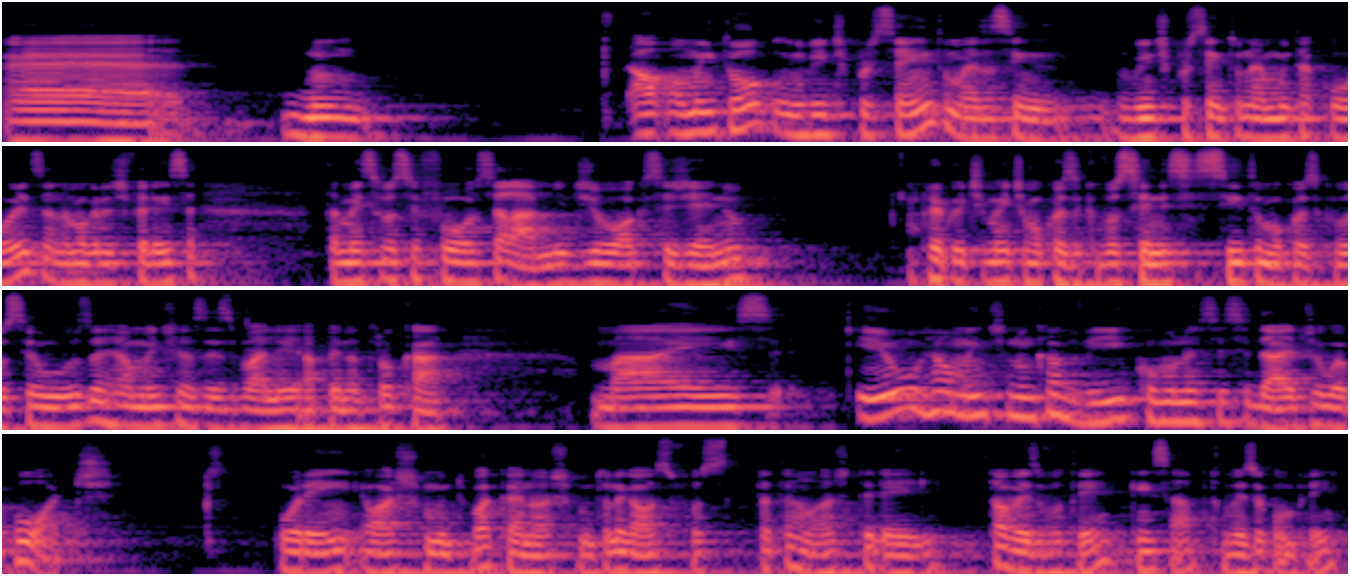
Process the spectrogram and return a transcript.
é, não, aumentou em 20%, mas assim, 20% não é muita coisa, não é uma grande diferença também se você for, sei lá, medir o oxigênio, frequentemente é uma coisa que você necessita, uma coisa que você usa, realmente às vezes vale a pena trocar. Mas eu realmente nunca vi como necessidade o Apple Watch. Porém, eu acho muito bacana, eu acho muito legal. Se fosse pra ter um relógio, teria ele. Talvez eu vou ter, quem sabe, talvez eu comprei.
